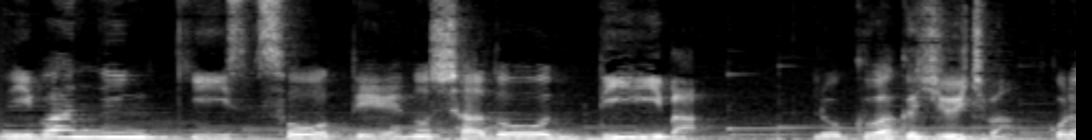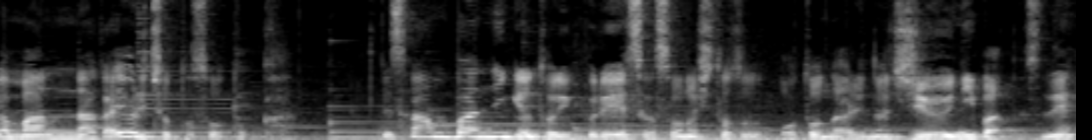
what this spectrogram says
2番人気想定のシャドウディーバ。6枠11番。これは真ん中よりちょっと外か。で3番人気のトリプルエースがその一つお隣の12番ですね。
